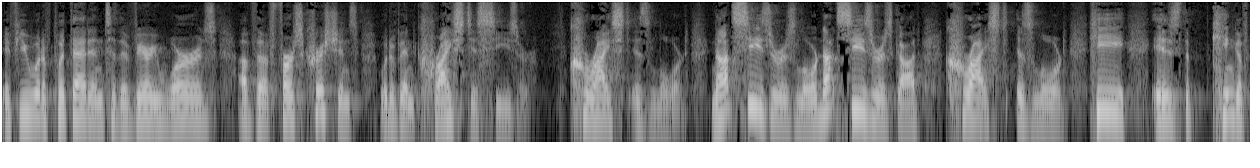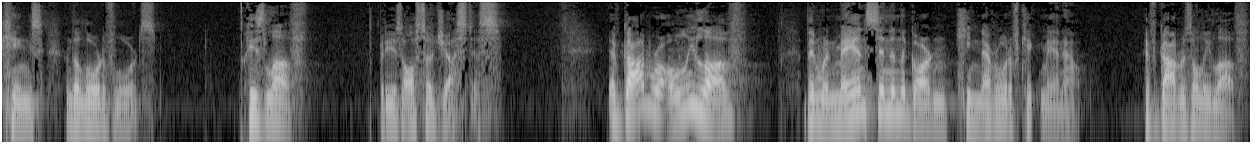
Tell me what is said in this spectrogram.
if you would have put that into the very words of the first Christians, would have been Christ is Caesar. Christ is Lord. Not Caesar is Lord, not Caesar is God. Christ is Lord. He is the King of kings and the Lord of lords. He's love, but he is also justice. If God were only love, then when man sinned in the garden, he never would have kicked man out. If God was only love.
